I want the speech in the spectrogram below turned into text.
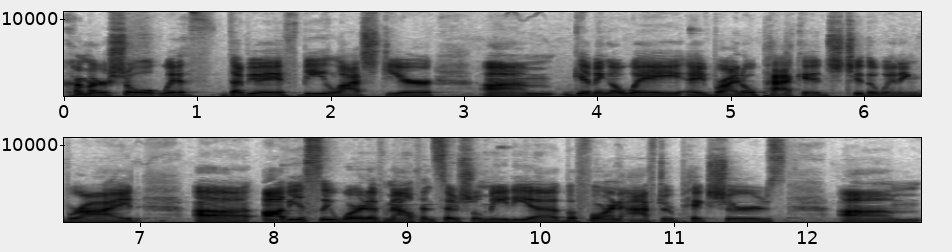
commercial with WAFB last year, um, giving away a bridal package to the winning bride. Uh, obviously, word of mouth and social media, before and after pictures um,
